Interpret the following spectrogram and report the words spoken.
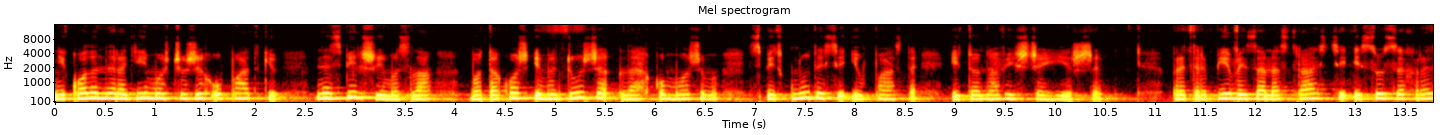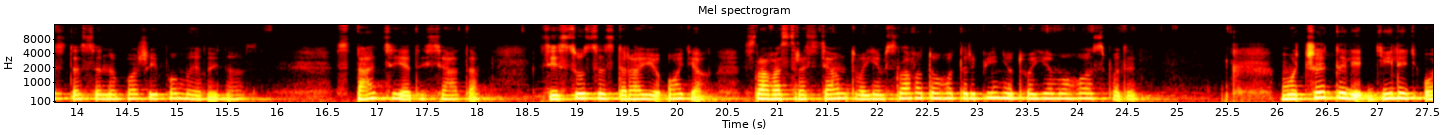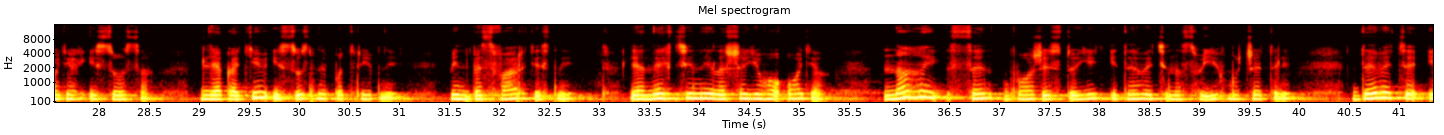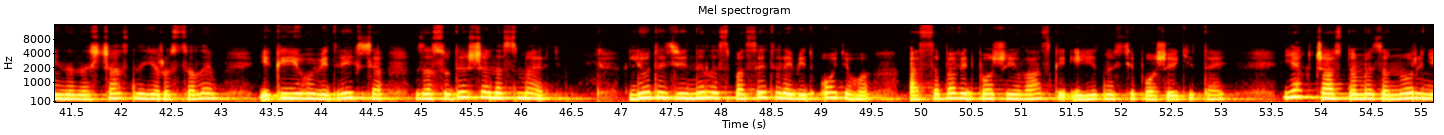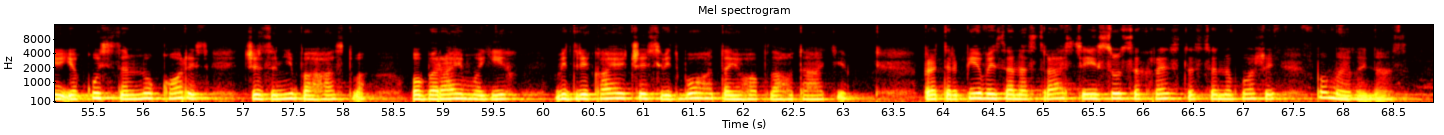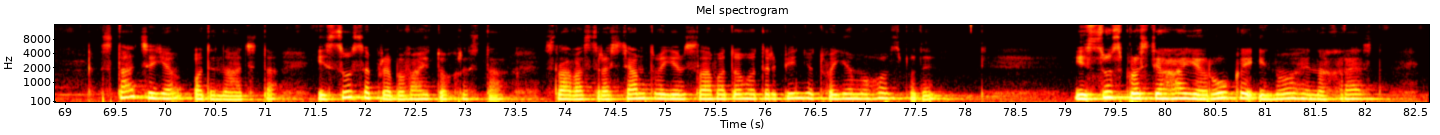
Ніколи не радіємо з чужих упадків, не збільшуємо зла, бо також і ми дуже легко можемо спіткнутися і впасти, і то навіть ще гірше. Претерпівий за нас страсті, Ісусе Христе, Сину Божий, помилуй нас. Стація 10. З Ісуса здираю одяг, слава страстям Твоїм, слава довготерпінню Твоєму, Господи. Мучителі ділять одяг Ісуса. Для катів Ісус не потрібний, Він безвартісний, для них цінний лише Його одяг. Нагий Син Божий стоїть і дивиться на своїх мучителів, дивиться і на нещасний Єрусалим, який його відрікся, засудивши на смерть. Люди звільнили Спасителя від одягу, а себе від Божої ласки і гідності Божих дітей. Як часто ми занурені якусь земну користь чи земні багатства, обираємо їх, відрікаючись від Бога та Його благодаті. Претерпівий за нас страсті, Ісусе Христе, Сину Божий, помилуй нас. Стація 11. Ісусе прибивай до Христа. Слава страстям Твоїм, слава довготерпінню Твоєму, Господи. Ісус простягає руки і ноги на хрест.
